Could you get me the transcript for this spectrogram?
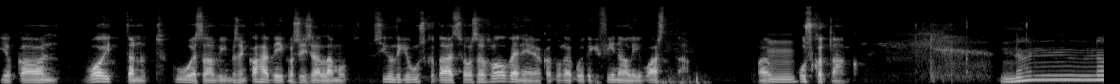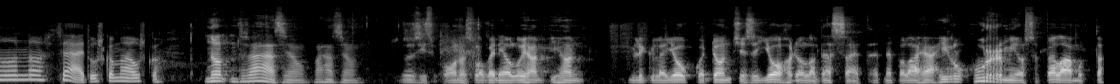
joka on voittanut USA viimeisen kahden viikon sisällä, mutta siltikin uskotaan, että se on se Slovenia, joka tulee kuitenkin finaaliin vastaan. Vai Mm. uskotaanko? No, no, no, sä et usko, mä usko. No vähän se on, vähän se on. No Siis on Slovenia ollut ihan, ihan ylikylä joukkue Doncicin johdolla tässä, että, että ne pelaa ihan hiru, hurmiossa pelaa, mutta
